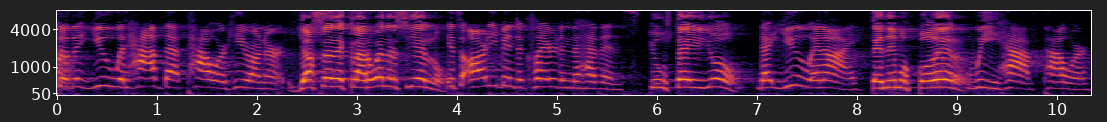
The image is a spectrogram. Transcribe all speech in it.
so that you would have that power here on earth. Ya se declaró en el cielo It's already been declared in the heavens que usted y yo that you and I, tenemos poder. we have power.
